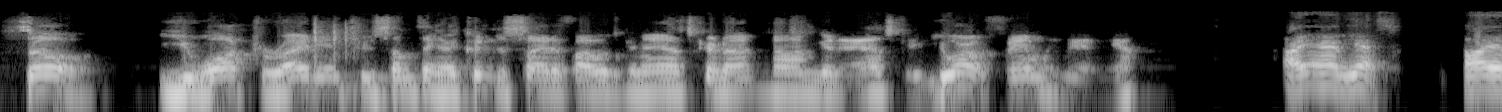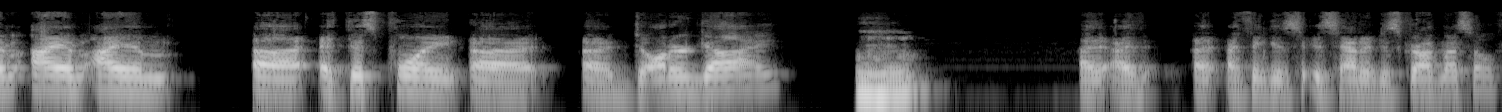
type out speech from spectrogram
So you walked right into something I couldn't decide if I was going to ask or not. Now I'm going to ask it. You are a family man, yeah? I am. Yes, I am. I am. I am. Uh, at this point, uh, a daughter guy. Mm-hmm. I, I I think is is how to describe myself.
